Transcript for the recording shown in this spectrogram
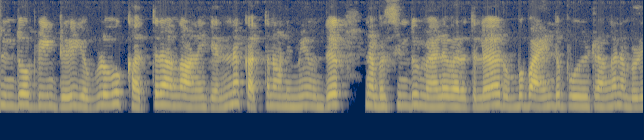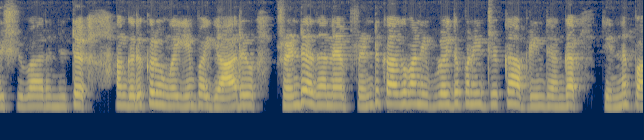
சிந்து அப்படின்ட்டு எவ்வளவோ கத்துறாங்க. ஆனால் என்ன கத்துனாலுமே வந்து நம்ம சிந்து மேலே வரதுல ரொம்ப பயந்து போயிடுறாங்க நம்மளுடைய சிவா இருந்துட்டு. அங்கே இருக்கிறவங்க ஏன்பா யார்? ஃப்ரெண்டு அதானே ஃப்ரெண்டுக்காகவா நீ இவ்வளோ இது பண்ணிகிட்ருக்க இருக்க? அப்படின்றாங்க. என்னப்பா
